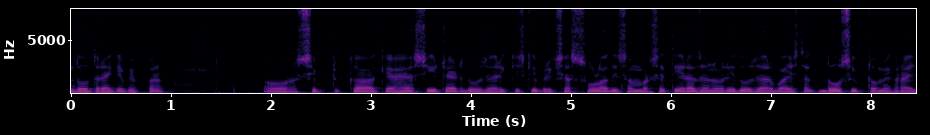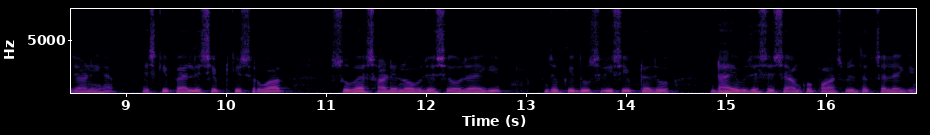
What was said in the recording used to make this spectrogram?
दो तरह के पेपर। और शिफ्ट का क्या है? सी टेट दो हज़ार इक्कीस की परीक्षा 16 दिसंबर से 13 जनवरी 2022 तक दो शिफ्टों में कराई जानी है। इसकी पहली शिफ्ट की शुरुआत सुबह साढ़े नौ बजे से हो जाएगी, जबकि दूसरी शिफ्ट है जो ढाई बजे से शाम को पाँच बजे तक चलेगी।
